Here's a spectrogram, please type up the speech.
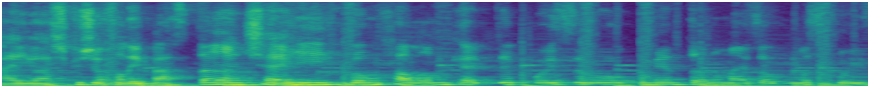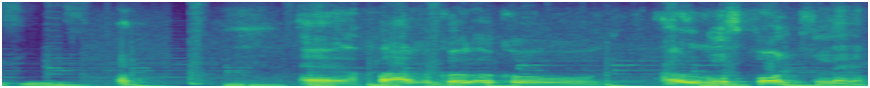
Aí eu acho que já falei bastante, aí vamos falando que depois eu vou comentando mais algumas coisinhas. É, a Flávia colocou alguns pontos, né,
